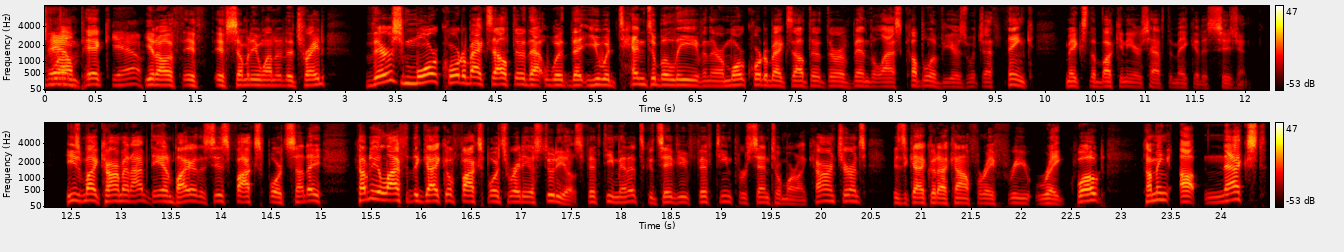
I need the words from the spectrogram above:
first round pick. Yeah. You know, if, if if somebody wanted to trade, there's more quarterbacks out there that would that you would tend to believe, and there are more quarterbacks out there that there have been the last couple of years, which I think makes the Buccaneers have to make a decision. He's Mike Harmon. I'm Dan Beyer. This is Fox Sports Sunday. Coming to you live from the Geico Fox Sports Radio studios. 15 minutes could save you 15% or more on car insurance. Visit geico.com for a free rate quote. Coming up next,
